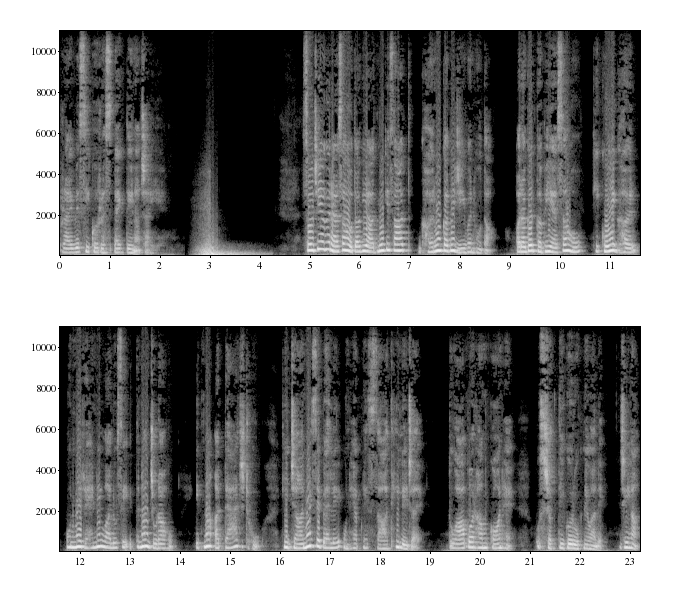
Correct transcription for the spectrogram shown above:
प्राइवेसी को रिस्पेक्ट देना चाहिए। सोचिए, अगर ऐसा होता कि आदमियों के साथ घरों का भी जीवन होता और अगर कभी ऐसा हो कि कोई घर उनमें रहने वालों से इतना जुड़ा हो, इतना अटैच्ड हो कि जाने से पहले उन्हें अपने साथ ही ले जाए तो आप और हम कौन हैं उस शक्ति को रोकने वाले? जी हाँ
